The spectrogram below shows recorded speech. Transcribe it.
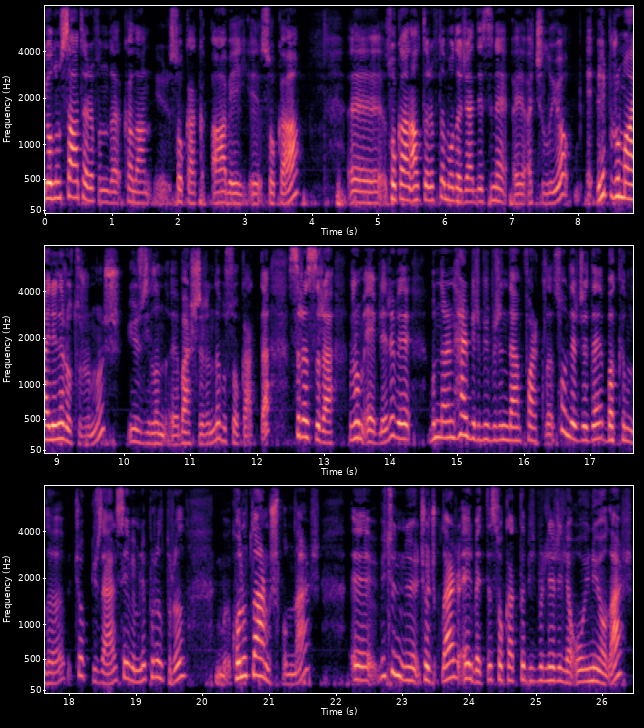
yolun sağ tarafında kalan e, sokak Ağabey sokağı. Ee, sokağın alt tarafı da Moda Caddesi'ne e, açılıyor. E, hep Rum aileler oturmuş yüzyılın e, başlarında bu sokakta. Sıra sıra Rum evleri ve bunların her biri birbirinden farklı. Son derece de bakımlı, çok güzel, sevimli, pırıl pırıl konutlarmış bunlar. E, bütün çocuklar elbette sokakta birbirleriyle oynuyorlar.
